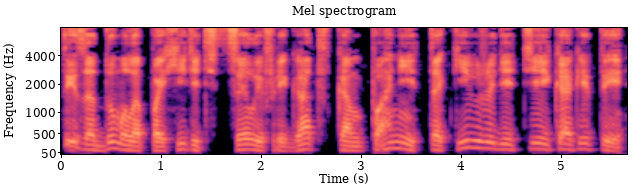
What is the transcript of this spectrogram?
Ты задумала похитить целый фрегат в компании таких же детей, как и ты.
